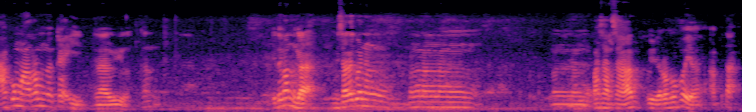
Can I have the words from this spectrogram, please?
aku marem ngekei nah iya kan itu kan enggak misalnya gue nang nang nang nang, nang, nang pasar saham ya apa ya aku tak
